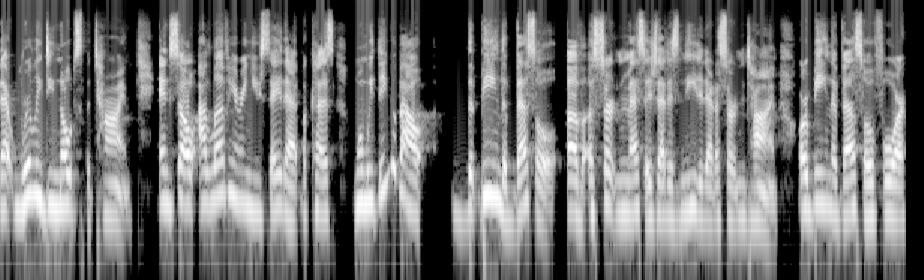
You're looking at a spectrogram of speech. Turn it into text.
that really denotes the time. And so I love hearing you say that because when we think about the being the vessel of a certain message that is needed at a certain time or being the vessel for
